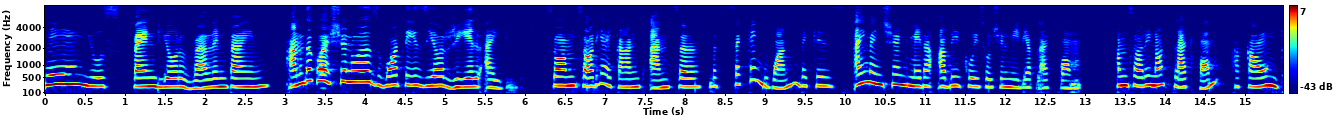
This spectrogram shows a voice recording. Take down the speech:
whom you spend your valentine and the question was what is your real I D so I am sorry I can't answer the second one because I mention मेरा अभी कोई social media platform I am sorry not platform account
